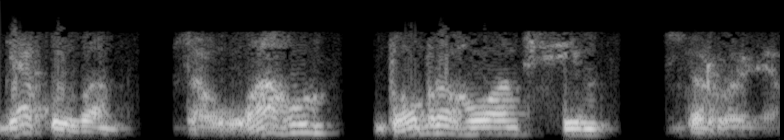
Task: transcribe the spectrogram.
Дякую вам за увагу. Доброго вам всім здоров'я!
